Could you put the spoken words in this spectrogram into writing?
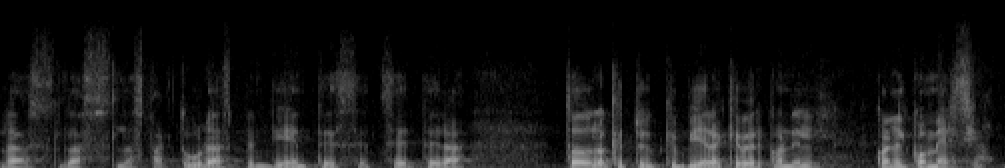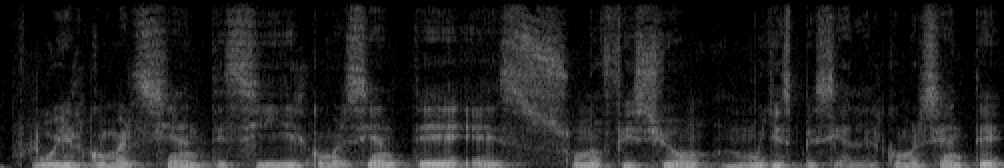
las, las, facturas pendientes, etcétera. Todo lo que tuviera que ver con el, con el comercio. Uy, el comerciante, sí, el comerciante es un oficio muy especial. El comerciante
